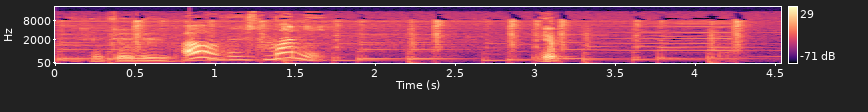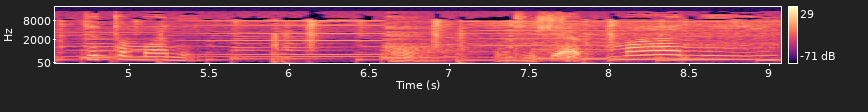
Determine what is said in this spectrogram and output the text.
You can go to. Oh, there's money. Yep. Get the money. Oh, I missed Get it. money.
